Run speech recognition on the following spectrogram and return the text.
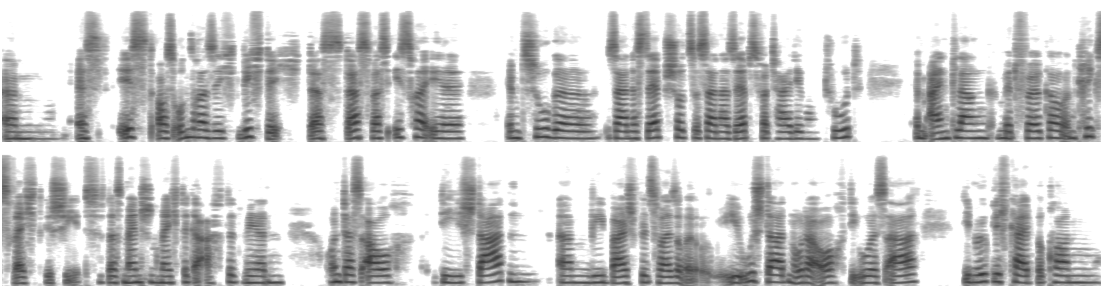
Ähm, es ist aus unserer Sicht wichtig, dass das, was Israel im Zuge seines Selbstschutzes, seiner Selbstverteidigung tut, im Einklang mit Völker- und Kriegsrecht geschieht, dass Menschenrechte geachtet werden und dass auch die Staaten, ähm, wie beispielsweise EU-Staaten oder auch die USA, die Möglichkeit bekommen,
